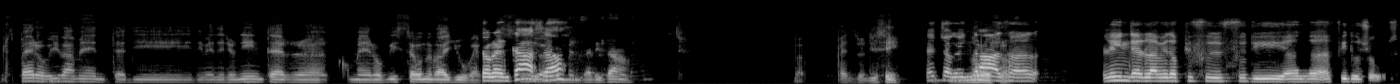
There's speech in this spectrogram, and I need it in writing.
spero vivamente di, di vedere un Inter eh, come l'ho vista contro la Juve, Gioca in casa? con mentalità. Penso di sì, Se gioca in non lo so. casa, l'Inter la vedo più eh, fiduciosa.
